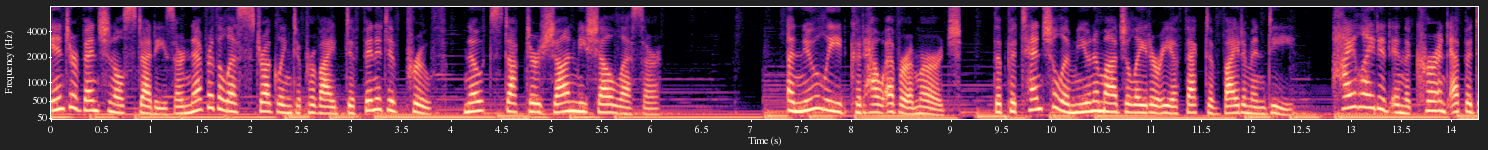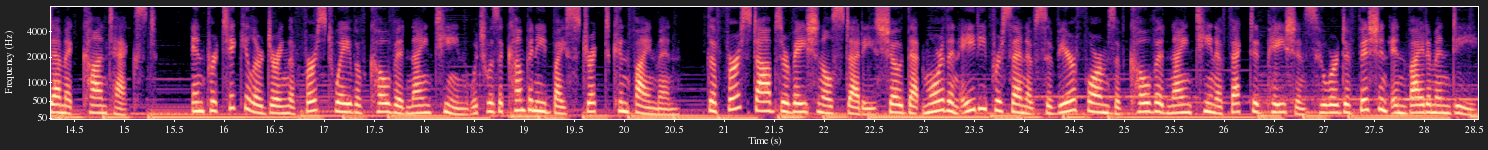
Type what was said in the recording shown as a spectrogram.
Interventional studies are nevertheless struggling to provide definitive proof, notes Dr. Jean-Michel Lecerf. A new lead could however emerge, the potential immunomodulatory effect of vitamin D, highlighted in the current epidemic context, in particular during the first wave of COVID-19 which was accompanied by strict confinement. The first observational studies showed that more than 80% of severe forms of COVID-19 affected patients who were deficient in vitamin D.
